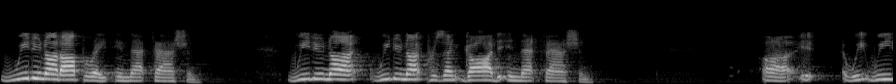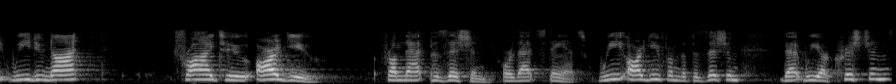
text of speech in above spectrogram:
We do not operate in that fashion. We do not, we do not present God in that fashion. Uh, we, we, we do not try to argue from that position or that stance. We argue from the position that we are Christians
